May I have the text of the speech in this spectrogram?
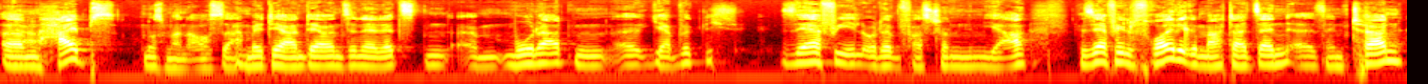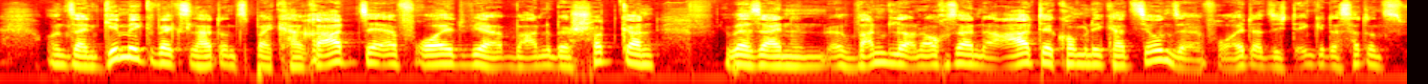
ähm, ja. Hypes, muss man auch sagen, mit der, der uns in den letzten ähm, Monaten äh, ja wirklich sehr viel oder fast schon ein Jahr sehr viel Freude gemacht hat. Sein, äh, sein Turn und sein Gimmickwechsel hat uns bei Karat sehr erfreut. Wir waren über Shotgun, über seinen äh, Wandel und auch seine Art der Kommunikation sehr erfreut. Also ich denke, das hat uns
